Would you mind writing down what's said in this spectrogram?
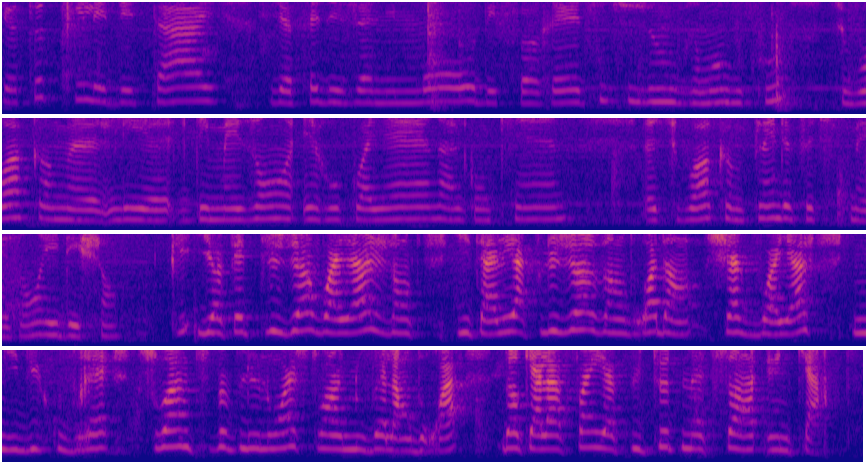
Il a tout pris les détails, il a fait des animaux, des forêts. Si tu zoomes vraiment beaucoup, tu vois comme euh, les, euh, des maisons iroquoiennes, algonquiennes, euh, tu vois comme plein de petites maisons et des champs. Il a fait plusieurs voyages, donc il est allé à plusieurs endroits dans chaque voyage. Il découvrait soit un petit peu plus loin, soit un nouvel endroit. Donc à la fin, il a pu tout mettre ça en une carte.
